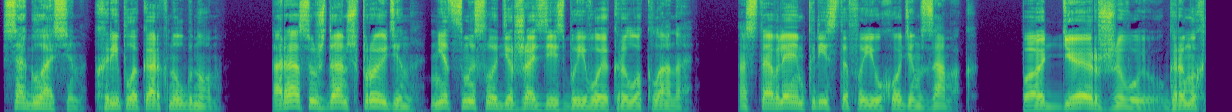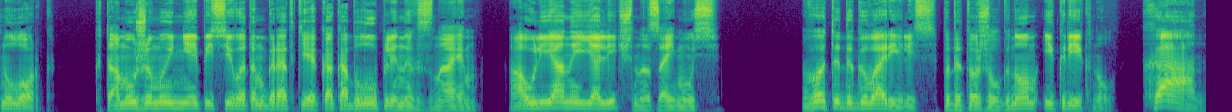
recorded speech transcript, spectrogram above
Согласен, хрипло каркнул гном. Раз уж данж пройден, нет смысла держать здесь боевое крыло клана. Оставляем Кристофа и уходим в замок. Поддерживаю, громыхнул орк. К тому же мы неписи в этом городке как облупленных знаем, а Ульяной я лично займусь». «Вот и договорились», — подытожил гном и крикнул. «Хан!»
